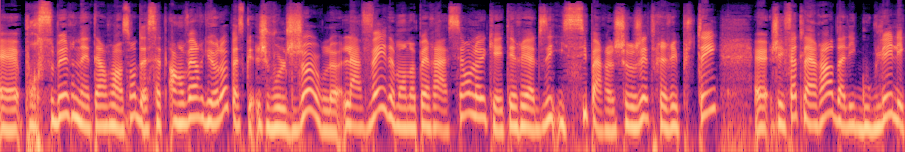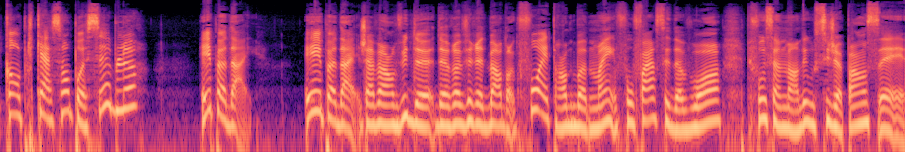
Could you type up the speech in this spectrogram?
euh, pour subir une intervention de cette envergure-là, parce que je vous le jure, là, la veille de mon opération là, qui a été réalisée ici par un chirurgien très réputé, euh, j'ai fait l'erreur d'aller googler les complications possibles, là, et pas d'ail. Et peut-être, j'avais envie de, de, revirer de bord. Donc, faut être en bonne main, faut faire ses devoirs. Il faut se demander aussi, je pense, euh,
